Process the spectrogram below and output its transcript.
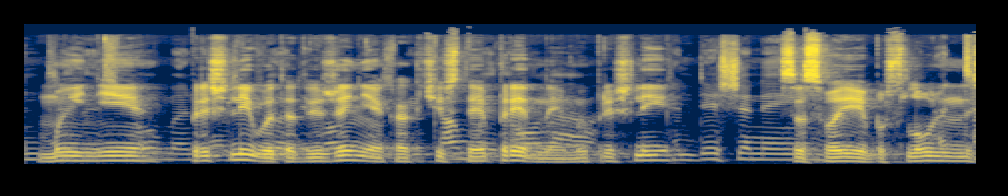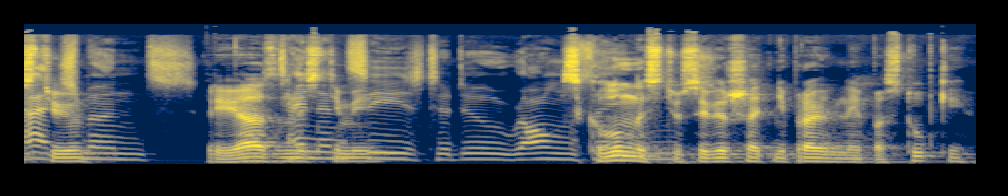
Мы не пришли в это движение как чистые преданные. Мы пришли со своей обусловленностью, привязанностями, склонностью совершать неправильные поступки,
